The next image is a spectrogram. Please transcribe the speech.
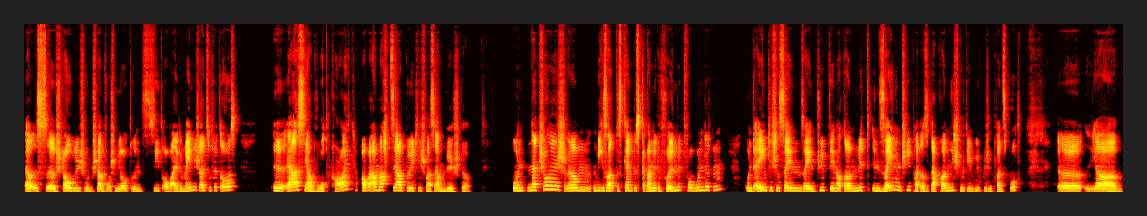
er ist äh, staubig und schlammverschmiert und sieht auch allgemein nicht allzu fit aus. Äh, er ist sehr wortkarg, aber er macht sehr deutlich, was er möchte. Und natürlich, ähm, wie gesagt, das Camp ist gerandete voll mit Verwundeten. Und eigentlich ist sein, sein Typ, den er da mit in seinem Jeep hat, also der kam nicht mit dem üblichen Transport, äh, ja,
